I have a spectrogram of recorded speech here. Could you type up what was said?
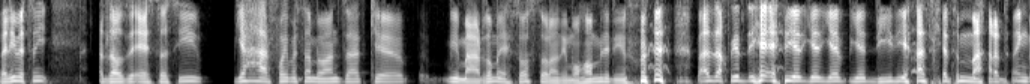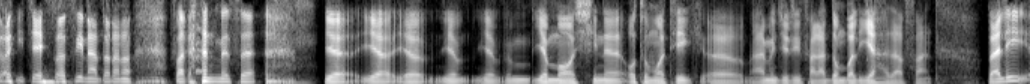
ولی مثلا لحاظ احساسی یه حرفایی مثلا به من زد که مردم احساس دارن ما هم می‌دونیم. بعض وقتی یه, یه, یه, یه دیدی هست که تو مردم انگار هیچ احساسی ندارن فقط مثل یه, یه, یه, یه, یه, یه ماشین اتوماتیک همینجوری فقط دنبال یه هدفن. ولی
